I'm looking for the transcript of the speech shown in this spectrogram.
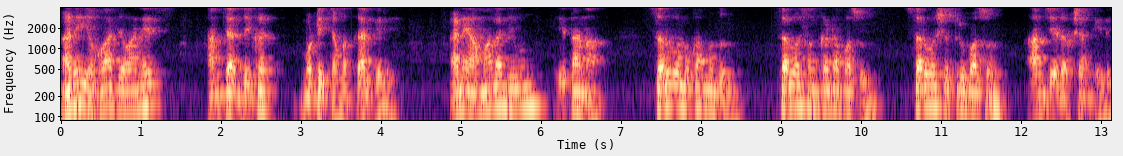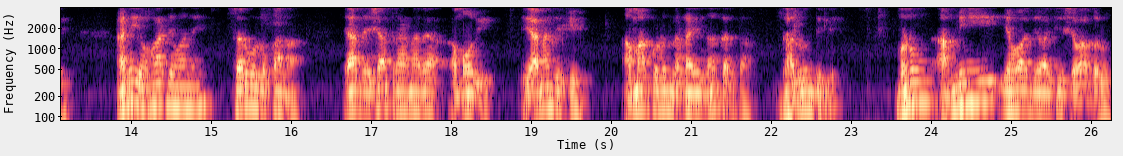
आणि यहोवा देवानेच आमच्या देखत मोठे चमत्कार केले. आणि आम्हाला घेऊन येताना सर्व लोकांमधून सर्व संकटापासून सर्व शत्रूपासून आमचे रक्षण केले. आणि यहोवा देवाने सर्व लोकांना या देशात राहणाऱ्या अमोरी यांना देखील आम्हाकडून लढाई न करता घालून दिली. म्हणून आम्हीही यहोवा देवाची सेवा करू.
